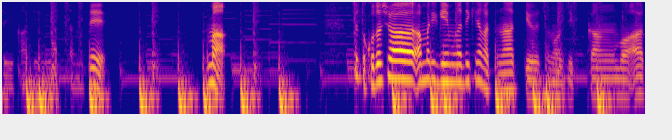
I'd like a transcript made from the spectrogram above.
という感じになったので、まあ、ちょっと今年はあんまりゲームができなかったなっていうその実感もあっ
